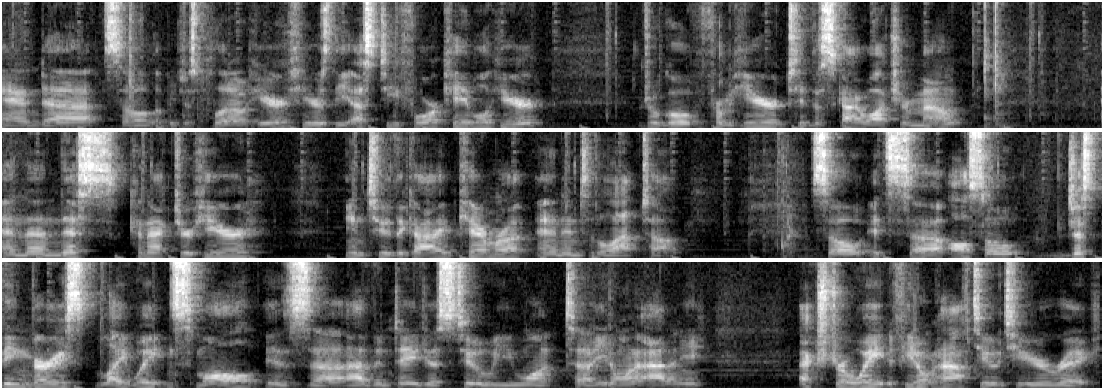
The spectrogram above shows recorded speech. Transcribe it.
And uh, so let me just pull it out here. Here's the ST4 cable here, which will go from here to the Skywatcher mount. And then this connector here into the guide camera and into the laptop. So it's uh, also just being very lightweight and small is uh, advantageous too. You want uh, you don't want to add any extra weight if you don't have to to your rig.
